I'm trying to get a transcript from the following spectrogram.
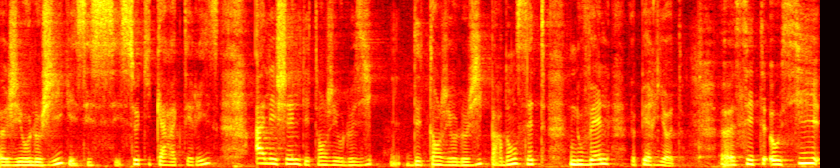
géologique, et c'est ce qui caractérise à l'échelle des temps géologiques, des temps géologiques pardon, cette nouvelle période. Euh, c'est aussi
